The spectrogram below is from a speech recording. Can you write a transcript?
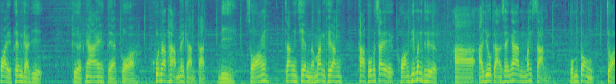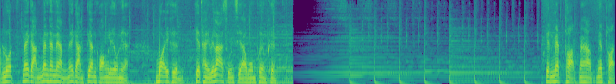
อ้อยเพิ่นก็ดี เกิดง่ายแต่ก่อคุณภาพในการตัดดีสองจังเช่นน้ำมันเครื่อง ถ้าผมใส่ของที่มันถือกอาอายุการใช้งานมันสั่น ผมต้องจอดรถในการแมนเทนแนนในการเปลี่ยนของเร็วเนี่ยบ่อยขึ้นเฮ็ดให้เวลาสูญเสียผมเพิ่มขึ้นเป็นเมธอดนะครับเมธอด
